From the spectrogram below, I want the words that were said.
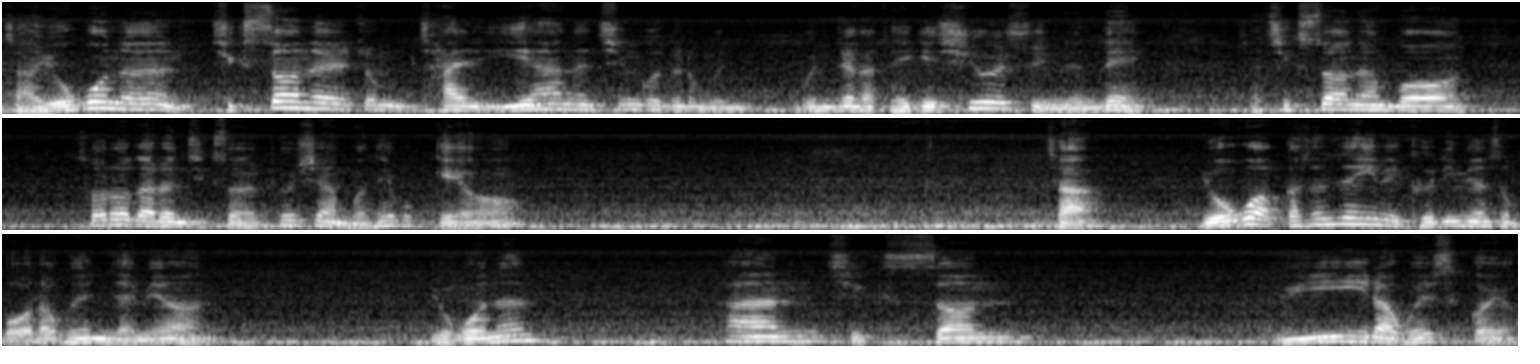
자, 요거는 직선을 좀 잘 이해하는 친구들은 문, 문제가 되게 쉬울 수 있는데 자, 직선 한번 서로 다른 직선을 표시 한번 해볼게요. 자, 요거 아까 선생님이 그리면서 뭐라고 했냐면 요거는 한 직선 위라고 했을 거예요.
